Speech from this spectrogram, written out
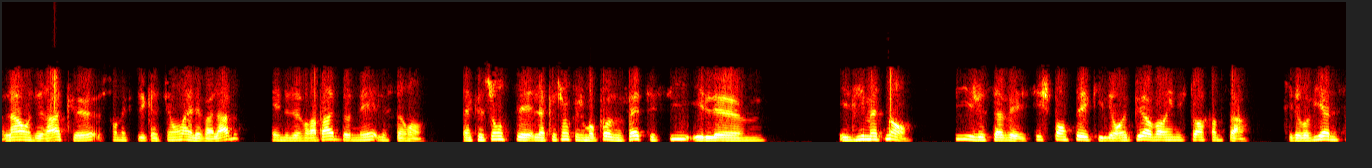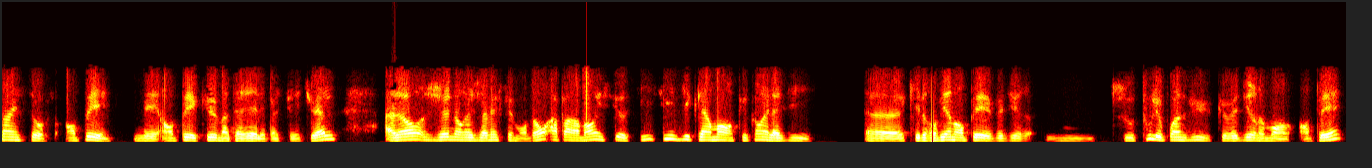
là on dira que son explication elle est valable et ne devra pas donner le serment. La question c'est la question que je me pose en fait, c'est si il euh, il dit maintenant, si je savais, si je pensais qu'il aurait pu avoir une histoire comme ça, qu'il revienne sain et sauf, en paix, mais en paix que matériel et pas spirituel, alors je n'aurais jamais fait mon don. Apparemment ici aussi, s'il dit clairement que quand elle a dit euh, qu'il revienne en paix, veut dire sous tous les points de vue que veut dire le mot en paix,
